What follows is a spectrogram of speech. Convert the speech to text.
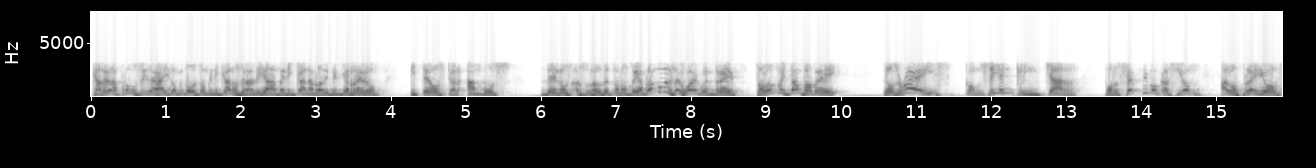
carreras producidas hay dos dominicanos en la Liga Americana, Vladimir Guerrero y T. Oscar, ambos de los Azulejos de Toronto. Y hablando de ese juego entre Toronto y Tampa Bay, los Rays consiguen clinchar por séptima ocasión a los playoffs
